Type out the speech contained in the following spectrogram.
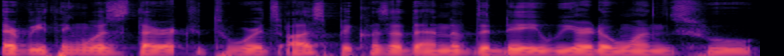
Everything was directed towards us because at the end of the day, we are the ones who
